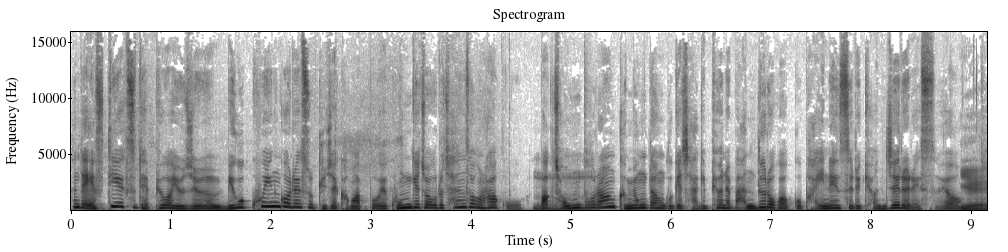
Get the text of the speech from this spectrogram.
근데 FTX 대표가 요즘 미국 코인 거래소 규제 강화법에 공개적으로 찬성을 하고 음. 막 정부랑 금융당국의 자기 편을 만들어 갖고 바이낸스를 견제를 했어요. 예.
